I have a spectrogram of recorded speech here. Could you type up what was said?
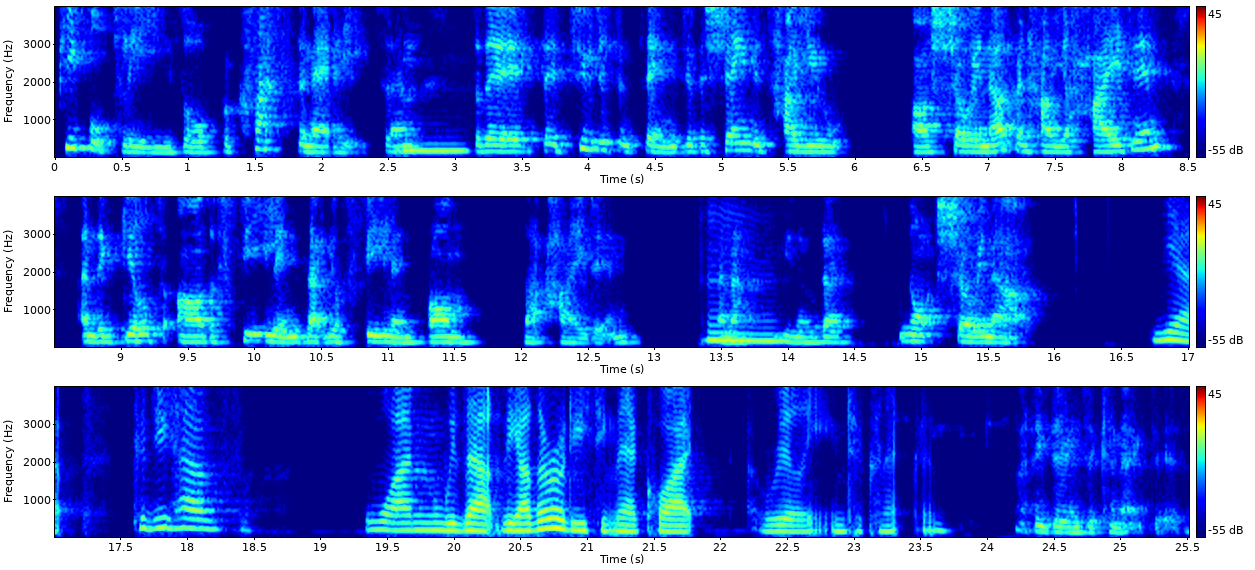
people please or procrastinate and Mm. so they're, they're two different things. So the shame is how you are showing up and how you're hiding, and the guilt are the feelings that you're feeling from that hiding and that, Mm. you know that not showing up. Yeah. Could you have one without the other, or do you think they're quite really interconnected? I think they're interconnected.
